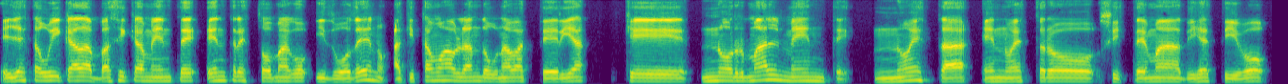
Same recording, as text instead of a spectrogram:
Ella está ubicada básicamente entre estómago y duodeno. Aquí estamos hablando de una bacteria que normalmente no está en nuestro sistema digestivo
